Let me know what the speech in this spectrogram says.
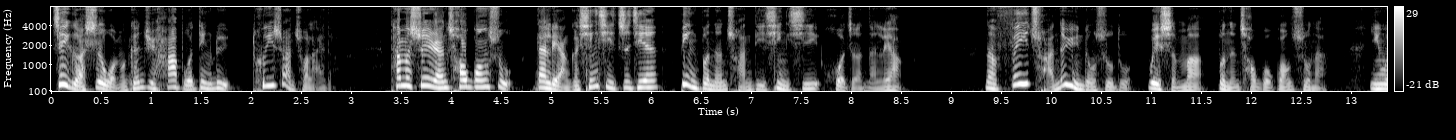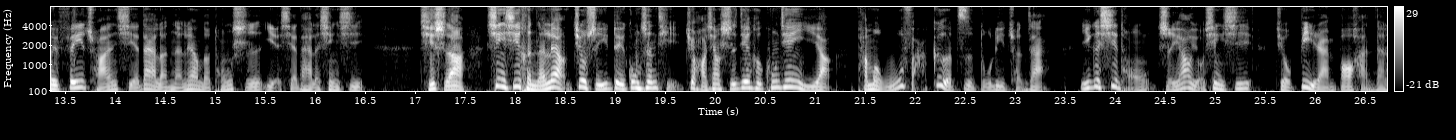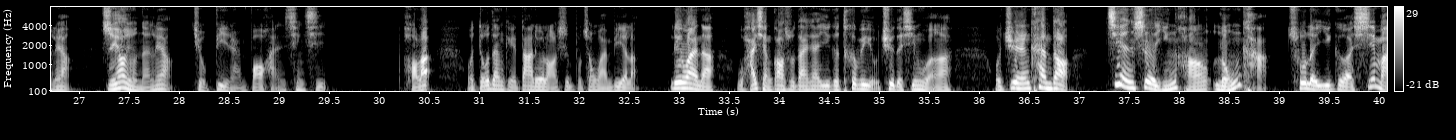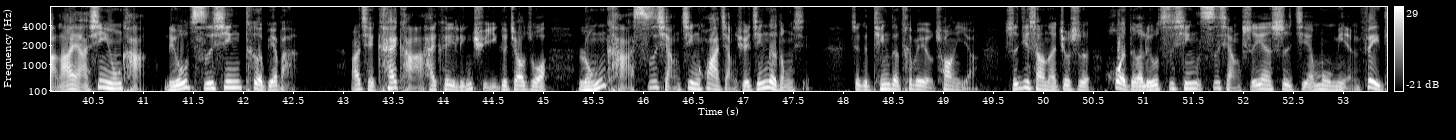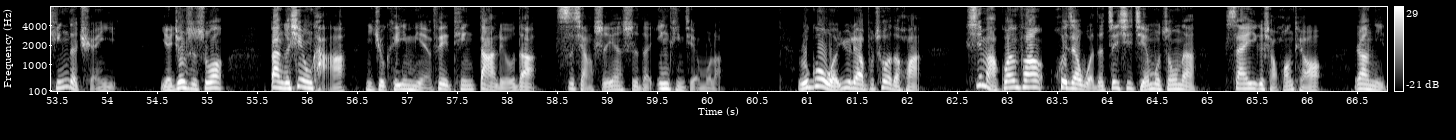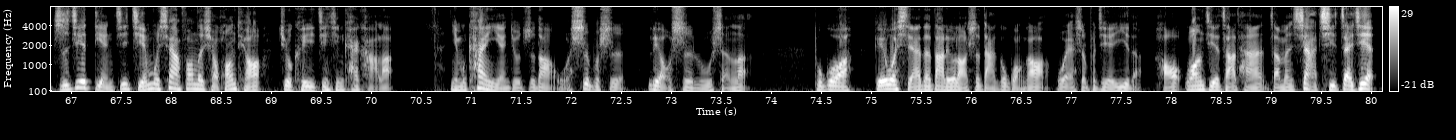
这个是我们根据哈勃定律推算出来的。它们虽然超光速，但两个星系之间并不能传递信息或者能量。那飞船的运动速度为什么不能超过光速呢？因为飞船携带了能量的同时，也携带了信息。其实啊，信息和能量就是一对共生体，就好像时间和空间一样，它们无法各自独立存在。一个系统只要有信息，就必然包含能量；只要有能量，就必然包含信息。好了，我斗胆给大刘老师补充完毕了。另外呢，我还想告诉大家一个特别有趣的新闻啊，我居然看到建设银行龙卡出了一个喜马拉雅信用卡刘慈欣特别版。而且开卡还可以领取一个叫做“龙卡思想进化奖学金”的东西，这个听得特别有创意啊！实际上呢，就是获得刘慈欣思想实验室节目免费听的权益。也就是说，办个信用卡，你就可以免费听大刘的思想实验室的音频节目了。如果我预料不错的话，西马官方会在我的这期节目中呢塞一个小黄条，让你直接点击节目下方的小黄条就可以进行开卡了。你们看一眼就知道我是不是料事如神了。不过给我喜爱的大刘老师打个广告，我也是不介意的。好，汪杰杂谈，咱们下期再见。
